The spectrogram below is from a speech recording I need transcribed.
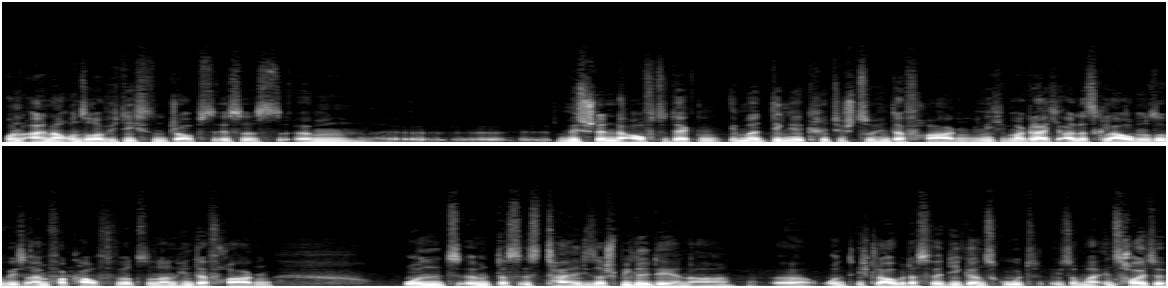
Und einer unserer wichtigsten Jobs ist es, ähm, äh, Missstände aufzudecken, immer Dinge kritisch zu hinterfragen, nicht immer gleich alles glauben, so wie es einem verkauft wird, sondern hinterfragen. Und ähm, das ist Teil dieser Spiegel-DNA. Äh, und ich glaube, dass wir die ganz gut, ich sag mal, ins Heute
